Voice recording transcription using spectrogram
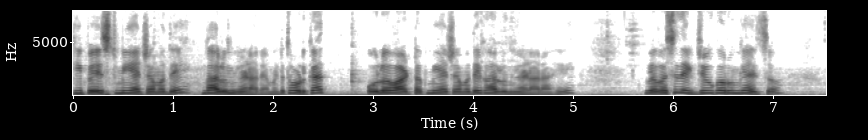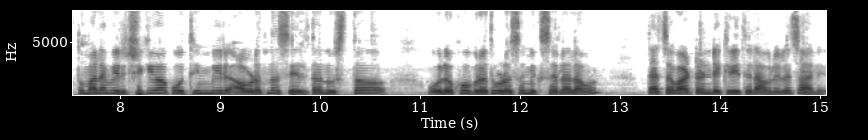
ही पेस्ट मी याच्यामध्ये घालून घेणार आहे. म्हणजे थोडक्यात ओलं वाटप मी याच्यामध्ये घालून घेणार आहे. व्यवस्थित एकजीव करून घ्यायचं. तुम्हाला मिरची किंवा कोथिंबीर आवडत नसेल तर नुसतं ओलं खोबरं थोडंसं मिक्सरला लावून त्याचं वाटण देखील इथे लावलेलं चालेल.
